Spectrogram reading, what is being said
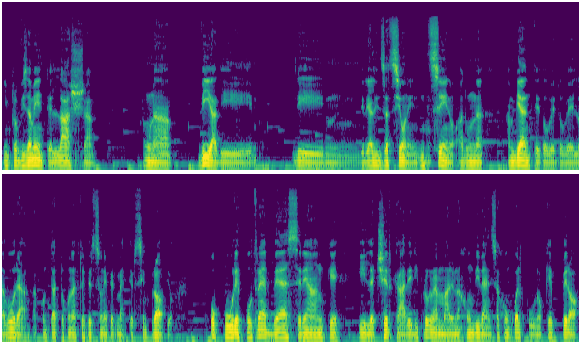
improvvisamente lascia una via di, di, di realizzazione in seno ad un ambiente dove, dove lavora a contatto con altre persone per mettersi in proprio oppure potrebbe essere anche il cercare di programmare una convivenza con qualcuno che però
